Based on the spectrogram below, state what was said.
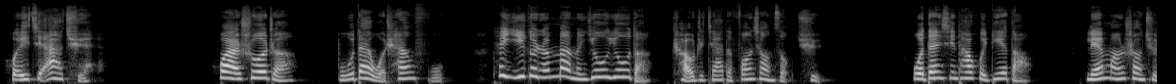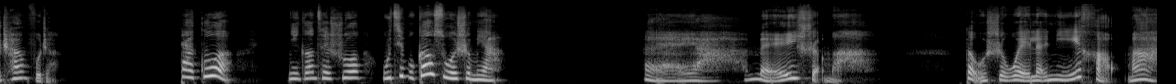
回家去。话说着，不待我搀扶，他一个人慢慢悠悠的朝着家的方向走去。我担心他会跌倒，连忙上去搀扶着。大姑，你刚才说无忌不告诉我什么呀？哎呀，没什么，都是为了你好嘛。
